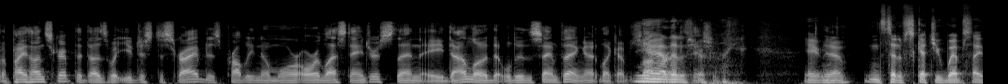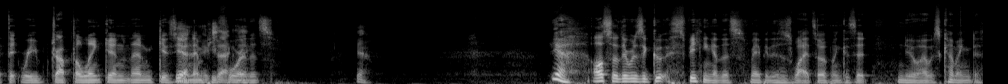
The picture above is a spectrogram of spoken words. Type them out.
a Python script that does what you just described is probably no more or less dangerous than a download that will do the same thing, uh, like a Yeah, that is true. yeah, know? instead of sketchy website that where you drop the link in and then gives you Yeah, an MP4 exactly. that's. Yeah. Also, there was a Goo- speaking of this, maybe this is why it's open because it knew I was coming to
